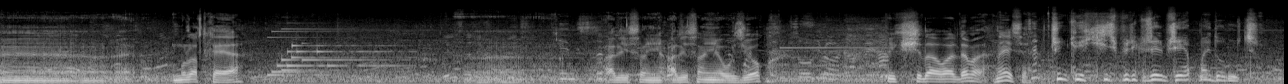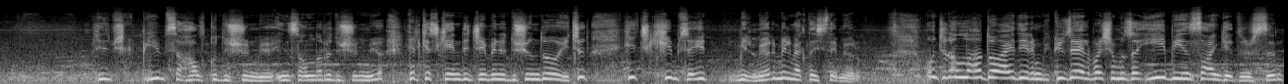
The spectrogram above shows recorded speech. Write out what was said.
ee, Murat Kaya, ee, Ali San, Ali San Yavuz yok. Bir kişi daha var değil mi? Neyse. Çünkü hiçbiri güzel bir şey yapmaydı onun için. Hiç kimse halkı düşünmüyor, insanları düşünmüyor. Herkes kendi cebini düşündüğü için hiç kimseyi bilmiyorum, bilmek de istemiyorum. Onun için Allah'a dua ederim ki güzel başımıza iyi bir insan getirsin.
